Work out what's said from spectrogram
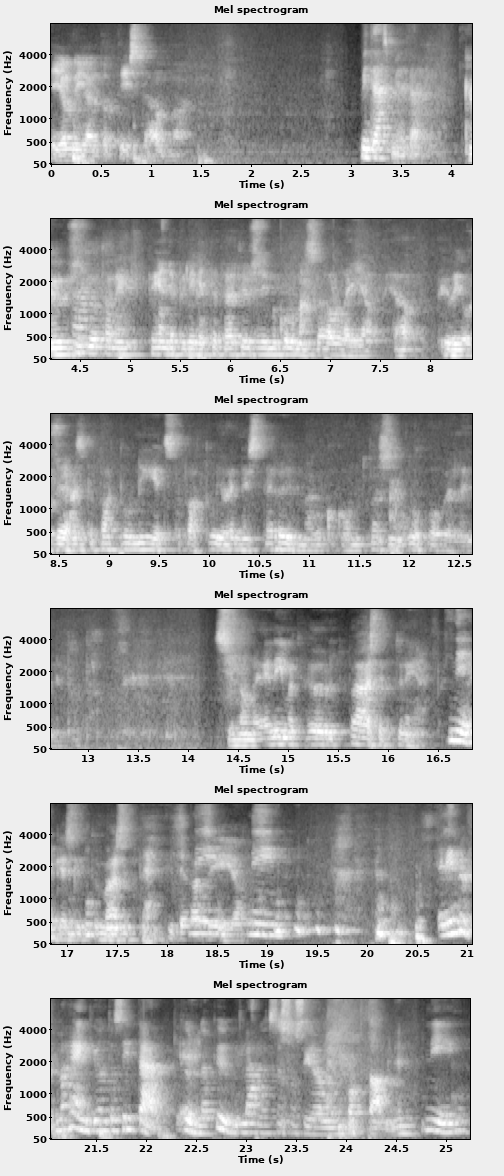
ei ole liian totista hommaa. Mitäs mieltä? Kyllä se tuota, niin, pientä pilkettä täytyy silmäkulmassa olla ja, ja hyvin useinhan se tapahtuu niin, että se tapahtuu jo ennen sitä ryhmää, kun kokoonnutaan sinne ulko-ovelle, niin tuota, siinä on ne enimmät höyryt päästetty, niin pystytään Niin. keskittymään sitten itse asiaan. niin. Eli ryhmähenki on tosi tärkeä. Kyllä, kyllä. Se sosiaalinen kohtaaminen. Niin.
